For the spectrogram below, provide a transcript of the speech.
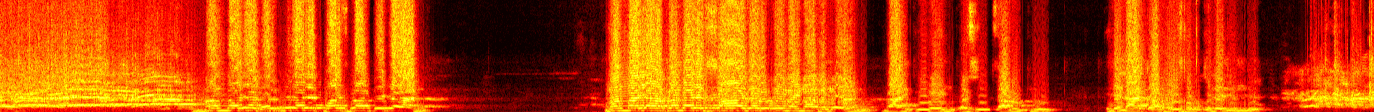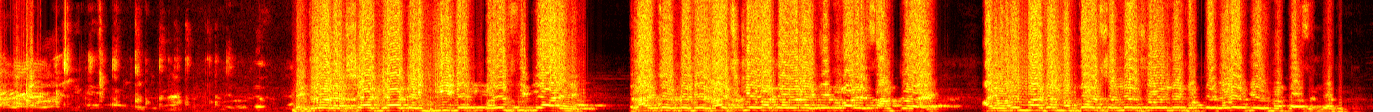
मग माझ्या लाख हज़ार रुपये महिना भेटल लाडकी बहीण कशी चालू मित्र की ही जी परिस्थिती आहे राज्याचं जे राजकीय वातावरण आहे ते तुम्हाला सांगतोय आणि म्हणून माझा मतदारसंघ सोडून मी दिवस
